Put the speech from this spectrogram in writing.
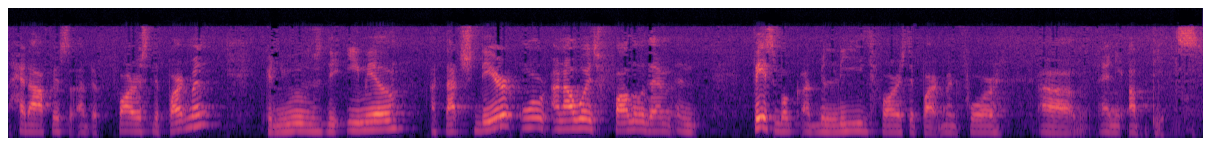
head office at the Forest Department. You can use the email attached there or and always follow them in Facebook at the Belize Forest Department for um, any updates.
